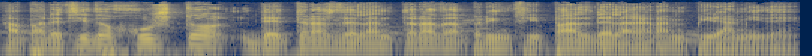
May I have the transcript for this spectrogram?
aparecido justo detrás de la entrada principal de la Gran Pirámide.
